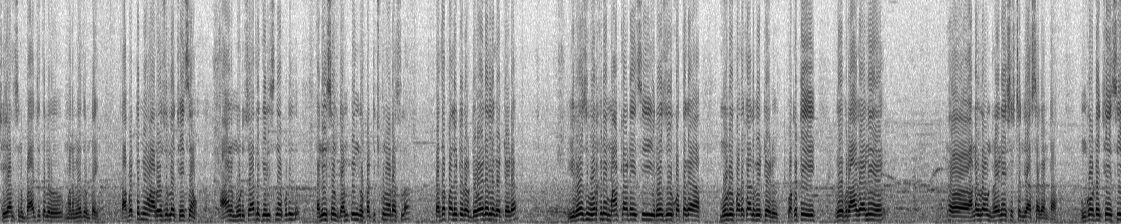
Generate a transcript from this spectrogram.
చేయాల్సిన బాధ్యతలు మన మీద ఉంటాయి. కాబట్టి మేము ఆ రోజుల్లో చేసాం ఆయన మూడు సార్లు గెలిచినప్పుడు కనీసం డంపింగ్ పట్టించుకున్నాడు అసలు. పెద్ద పల్లెటూరు డివైడర్లు కట్టాడా. ఈరోజు ఊరకనే మాట్లాడేసి ఈరోజు కొత్తగా మూడు పథకాలు పెట్టాడు. ఒకటి రేపు రాగానే అండర్ గ్రౌండ్ డ్రైనేజ్ సిస్టమ్ చేస్తాడంట. ఇంకోటి వచ్చేసి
